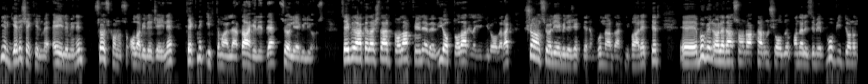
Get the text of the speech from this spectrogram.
bir geri çekilme eğiliminin söz konusu olabileceğini teknik ihtimaller dahilinde söyleyebiliyoruz. Sevgili arkadaşlar dolar TL ve Viop dolar ile ilgili olarak şu an söyleyebileceklerim bunlardan ibarettir. Ee, bugün öğleden sonra aktarmış olduğum analizimi bu videonun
